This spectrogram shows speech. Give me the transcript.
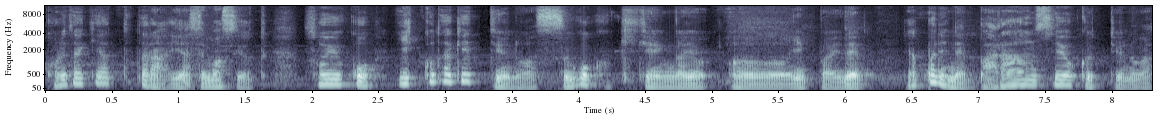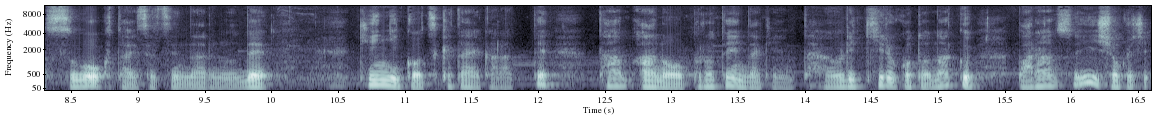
これだけやってたら痩せますよとそういうこう一個だけっていうのはすごく危険がよ、いっぱいでやっぱりねバランスよくっていうのがすごく大切になるので筋肉をつけたいからってたあのプロテインだけに頼りきることなくバランスいい食事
